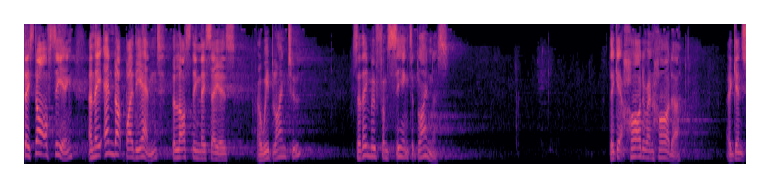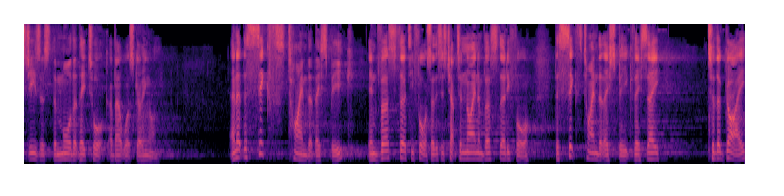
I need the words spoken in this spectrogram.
They start off seeing, and they end up by the end, the last thing they say is, Are we blind too? So they move from seeing to blindness. They get harder and harder against Jesus the more that they talk about what's going on. And at the sixth time that they speak, in verse 34, so this is chapter 9 and verse 34, the sixth time that they speak, they say to the guy,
